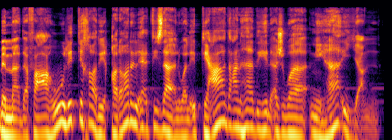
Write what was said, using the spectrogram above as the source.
مما دفعه لاتخاذ قرار الاعتزال والابتعاد عن هذه الأجواء نهائيا.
